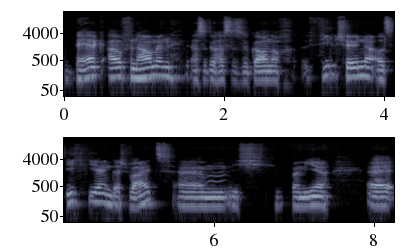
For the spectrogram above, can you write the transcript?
Bergaufnahmen. Also du hast es sogar noch viel schöner als ich hier in der Schweiz. Ähm, ich bei mir, äh,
